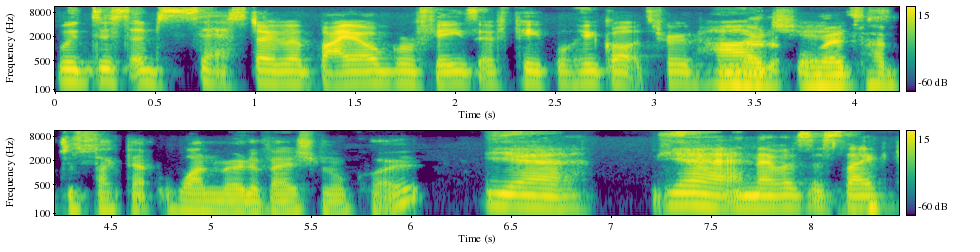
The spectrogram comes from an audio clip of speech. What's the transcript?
was just obsessed over biographies of people who got through And they'd always have just like that one motivational quote. Yeah. Yeah. And there was just like,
